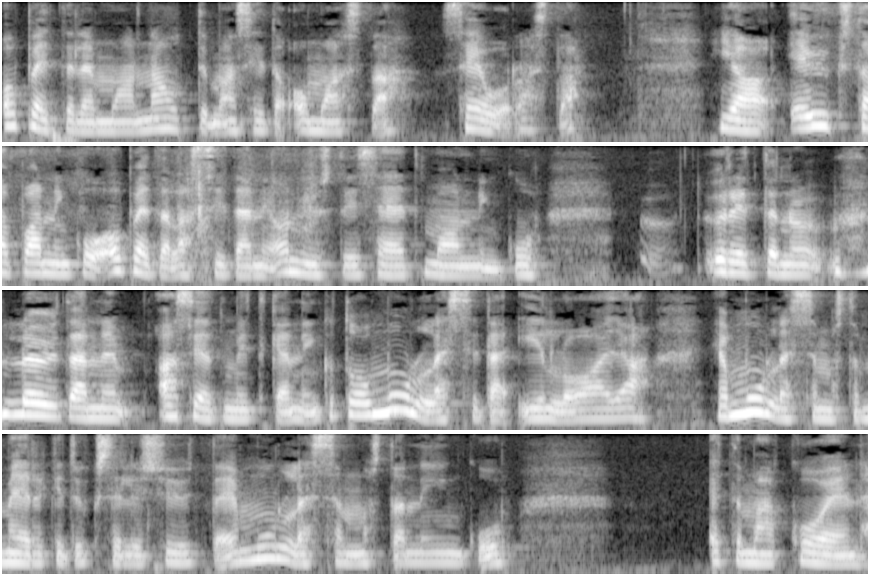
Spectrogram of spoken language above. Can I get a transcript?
opettelemaan, nauttimaan siitä omasta seurasta. Ja, ja yksi tapa niin kuin opetella sitä niin on just se, että mä oon niin kuin, yrittänyt löytää ne asiat, mitkä niin kuin, tuo mulle sitä iloa ja, ja mulle semmoista merkityksellisyyttä ja mulle semmoista, niin kuin, että mä koen,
